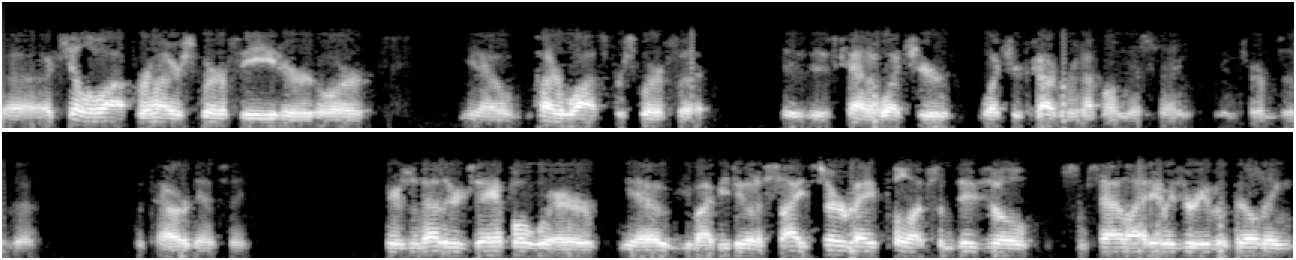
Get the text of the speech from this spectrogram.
uh, a kilowatt per 100 square feet or, or, you know, 100 watts per square foot is, is kind of what you're, what you're covering up on this thing in terms of the, the power density. Here's another example where, you know, you might be doing a site survey, pull up some digital, some satellite imagery of a building.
